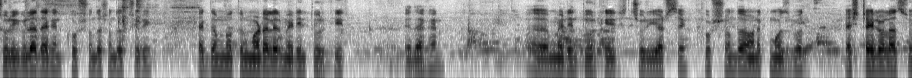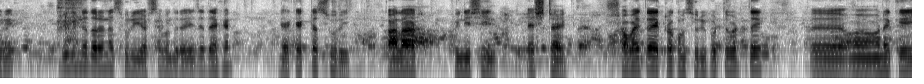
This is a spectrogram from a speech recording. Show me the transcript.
চুড়িগুলো, দেখেন খুব সুন্দর সুন্দর চুড়ি। একদম নতুন মডেলের মেড ইন তুর্কির। এ দেখেন মেড ইন তুর্কির চুড়ি আসছে। খুব সুন্দর, অনেক মজবুত। স্টাইলওয়ালা চুড়ি, বিভিন্ন ধরনের চুড়ি আসছে বন্ধুরা। এই যে দেখেন, এক একটা চুড়ি, কালার ফিনিশিং স্টাইল সবাই তো একরকম চুড়ি পড়তে পড়তে অনেকেই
